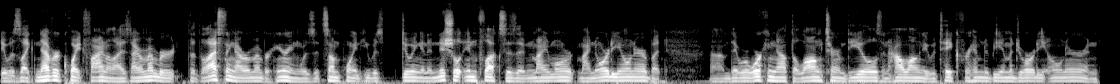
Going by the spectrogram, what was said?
it was like never quite finalized. I remember the, the last thing I remember hearing was at some point he was doing an initial influx as a minor, minority owner, but um, they were working out the long term deals and how long it would take for him to be a majority owner, and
